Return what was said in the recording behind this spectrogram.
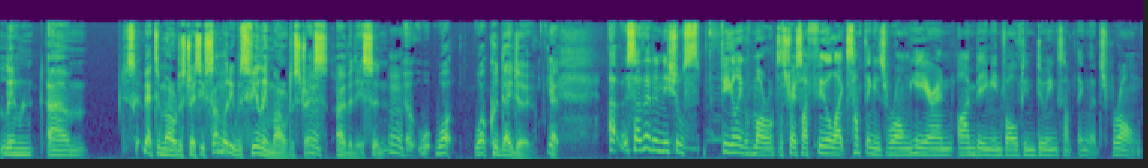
Lynn, um, just go back to moral distress. If somebody mm. was feeling moral distress mm. over this, and mm. uh, what what could they do? Yeah. Uh, so that initial feeling of moral distress, I feel like something is wrong here, and I'm being involved in doing something that's wrong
